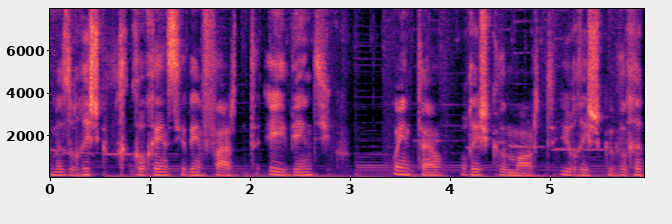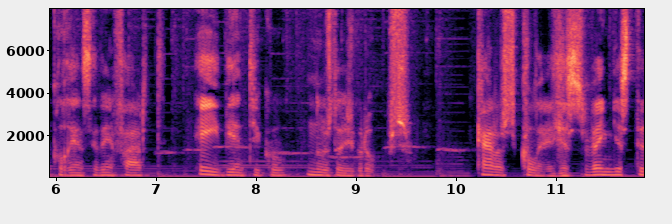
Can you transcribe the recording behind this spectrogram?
mas o risco de recorrência de infarto é idêntico? Ou então o risco de morte e o risco de recorrência de infarto é idêntico nos dois grupos? Caros colegas, vem este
